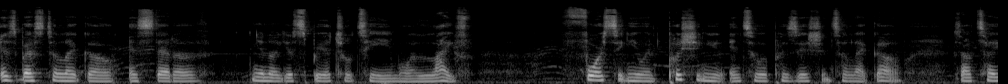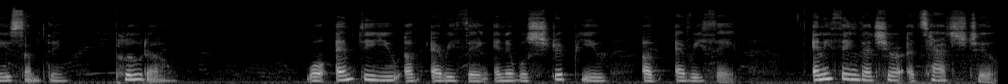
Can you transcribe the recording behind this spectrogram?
it's best to let go instead of, you know, your spiritual team or life forcing you and pushing you into a position to let go. So I'll tell you something Pluto will empty you of everything and it will strip you of everything. Anything that you're attached to,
